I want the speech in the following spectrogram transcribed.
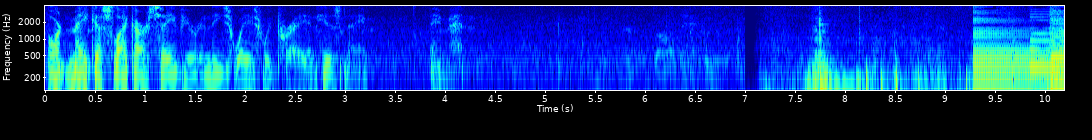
Lord, make us like our Savior in these ways we pray. In His name, amen. bless you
